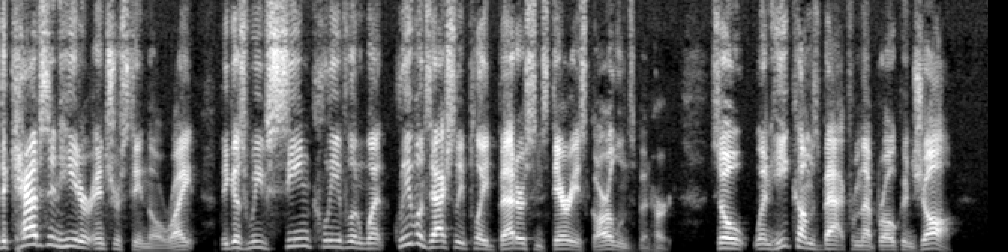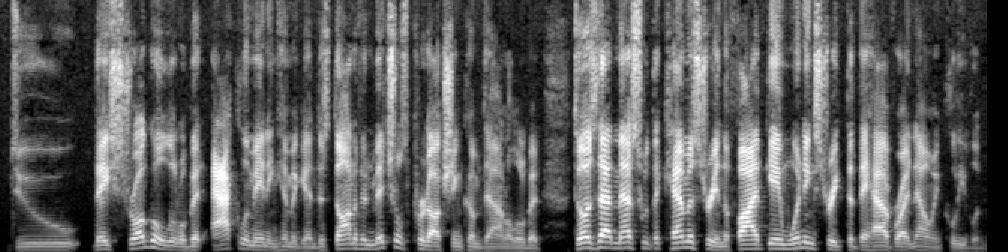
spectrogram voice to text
the Cavs and Heat are interesting though, right? Because we've seen Cleveland went. Cleveland's actually played better since Darius Garland's been hurt. So when he comes back from that broken jaw, do they struggle a little bit acclimating him again? Does Donovan Mitchell's production come down a little bit? Does that mess with the chemistry and the five game winning streak that they have right now in Cleveland?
